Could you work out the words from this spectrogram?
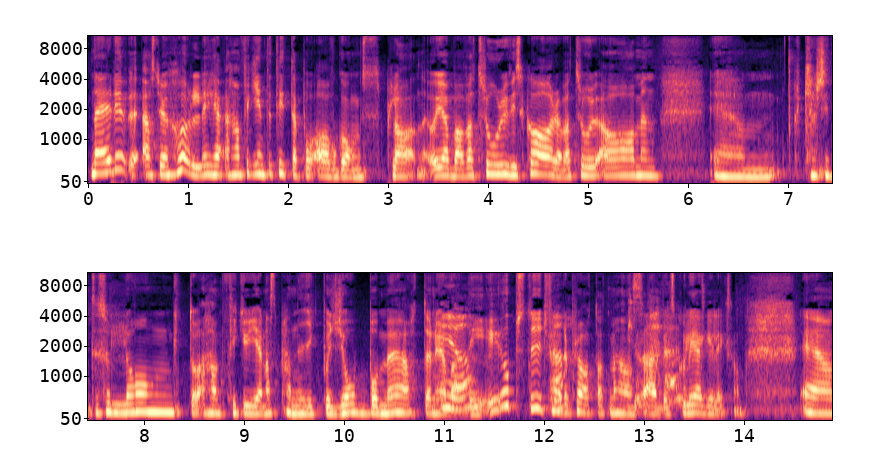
Nej, det, alltså jag höll, han fick inte titta på avgångsplan. Och jag bara, vad tror du vi ska då? Vad tror du? Ja, men ehm, kanske inte så långt. Och han fick ju genast panik på jobb och möten. Och jag Ja. bara, det är uppstyrt för jag hade pratat med hans arbetskollegor. Liksom. Eh,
